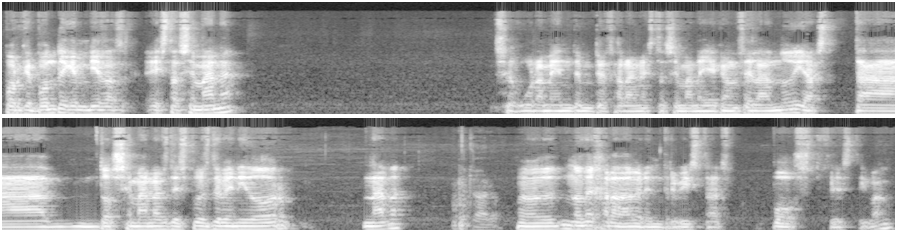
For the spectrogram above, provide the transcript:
Porque ponte que empiezas esta semana seguramente empezarán esta semana ya cancelando y hasta dos semanas después de venidor, nada. Claro. No, dejará de haber entrevistas post-festival.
